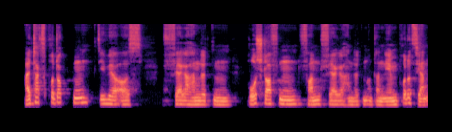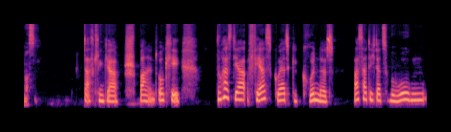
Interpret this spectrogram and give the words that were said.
Alltagsprodukten, die wir aus fair gehandelten Rohstoffen von fair gehandelten Unternehmen produzieren lassen. Das klingt ja spannend. Okay. Du hast ja Fair Squared gegründet. Was hat dich dazu bewogen,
